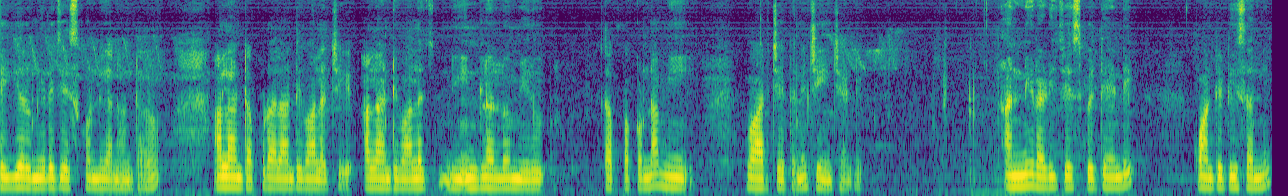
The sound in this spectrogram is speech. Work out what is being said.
చెయ్యరు మీరే చేసుకోండి అని అంటారు. అలాంటప్పుడు అలాంటి వాళ్ళ చే అలాంటి వాళ్ళ ఇండ్లలో మీరు తప్పకుండా మీ వారి చేతనే చేయించండి. అన్నీ రెడీ చేసి పెట్టేయండి. క్వాంటిటీస్ అన్నీ.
